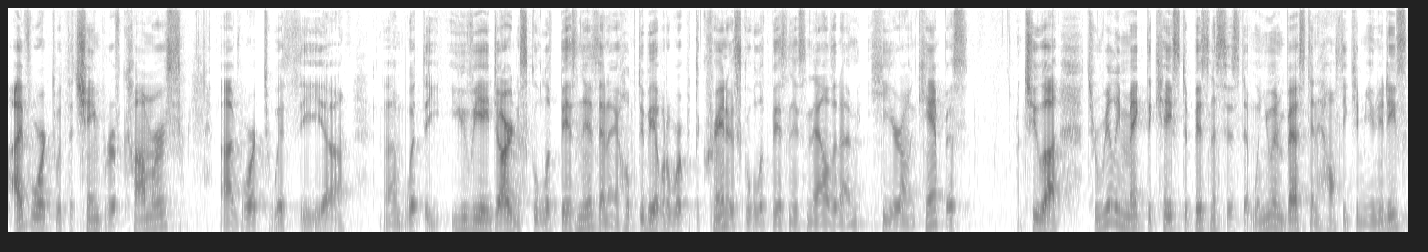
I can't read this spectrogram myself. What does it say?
I've worked with the Chamber of Commerce, I've worked with the, uh, um, with the UVA Darden School of Business, and I hope to be able to work with the Krannert School of Business now that I'm here on campus to, uh, to really make the case to businesses that when you invest in healthy communities,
